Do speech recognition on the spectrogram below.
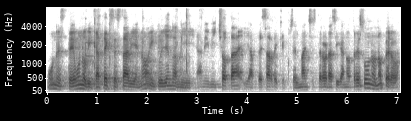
un, este, un Ubicatex está bien, ¿no? Incluyendo a mi, a mi bichota y a pesar de que pues, el Manchester ahora sí ganó 3-1, ¿no? Pero,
